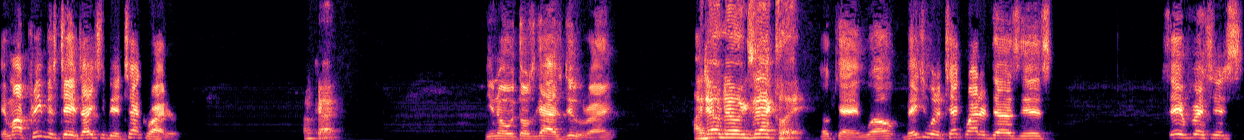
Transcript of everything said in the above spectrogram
in my previous days, I used to be a tech writer. okay. You know what those guys do, right? I don't know exactly. Okay, well, basically what a tech writer does is, say for instance,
